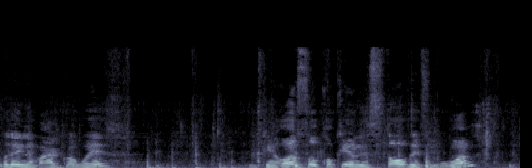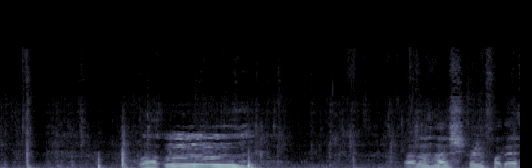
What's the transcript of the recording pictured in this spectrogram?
Put it in the microwave. You can also cook it on the stove if you want. But, mmm, I don't have strength for that.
